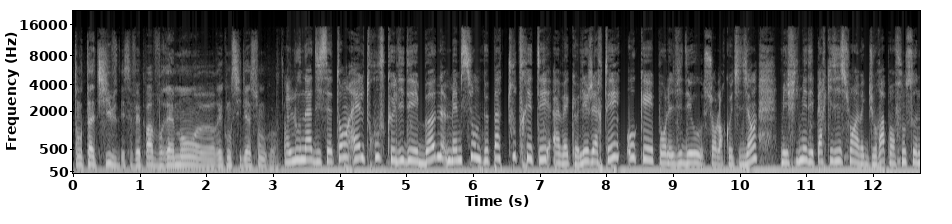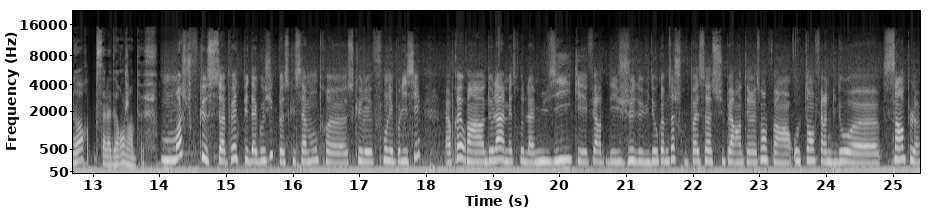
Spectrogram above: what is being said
tentative. Et ça fait pas vraiment réconciliation. Quoi. Luna, 17 ans, elle trouve que l'idée est bonne. Même si on ne peut pas tout traiter avec légèreté, ok pour les vidéos sur leur quotidien, mais filmer des perquisitions avec du rap en fond sonore, ça la dérange un peu. Moi, je trouve que ça peut être pédagogique parce que ça montre euh, ce que font les policiers. Mais après, enfin, de là à mettre de la musique et faire des jeux de vidéos comme ça, je trouve pas ça super intéressant. Enfin, autant faire une vidéo euh, simple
